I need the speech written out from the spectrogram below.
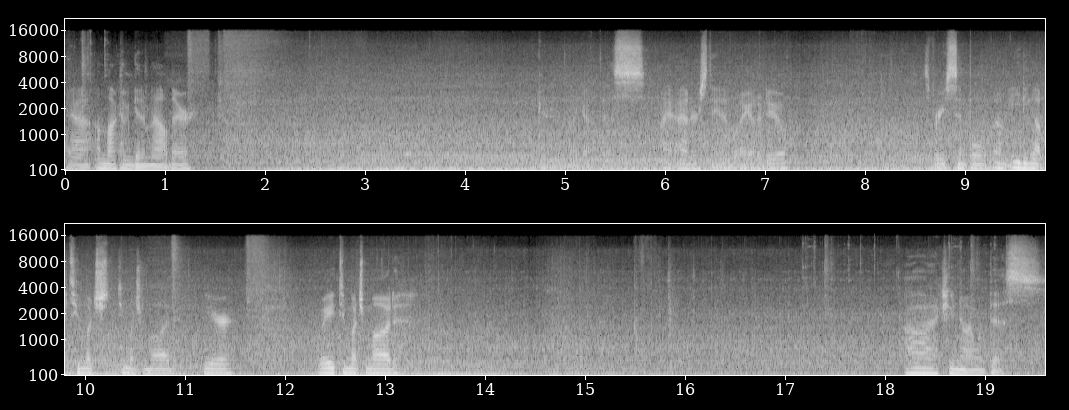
Yeah, I'm not gonna get him out there. Okay, I got this. I, I understand what I gotta do. Very simple. I'm eating up too much too much mud here. Way too much mud. Uh, actually, no, I want this.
